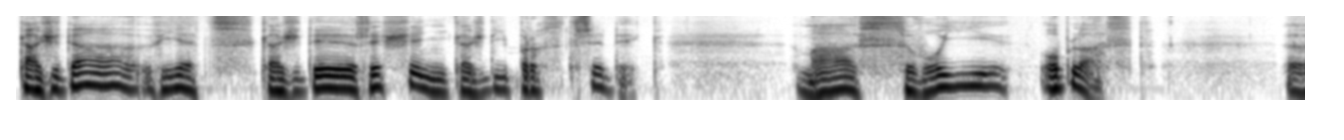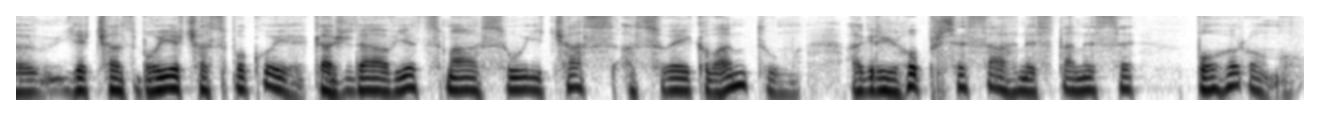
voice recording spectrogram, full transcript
Každá věc, každé řešení, každý prostředek má svoji oblast. Je čas boje, čas pokoje. Každá věc má svůj čas a své kvantum. A když ho přesáhne, stane se pohromou.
